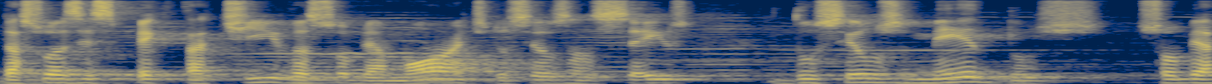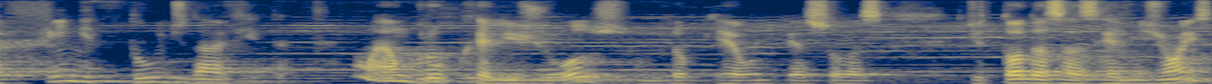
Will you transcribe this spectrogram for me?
das suas expectativas sobre a morte, dos seus anseios, dos seus medos sobre a finitude da vida. Não é um grupo religioso, um grupo que reúne pessoas de todas as religiões,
